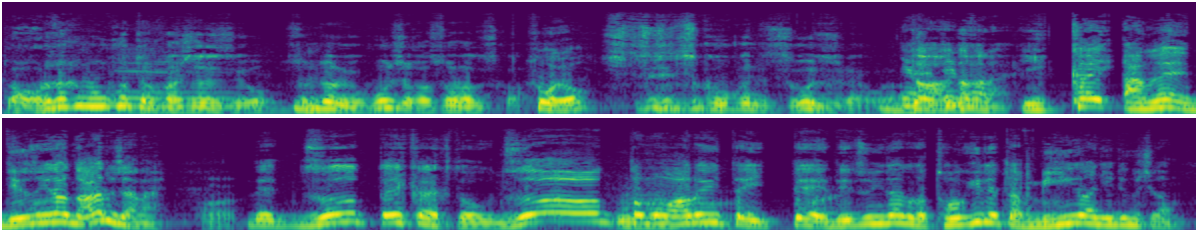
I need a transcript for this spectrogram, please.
だからあれだけ儲かってる会社ですよ。それなのに本社がそうなんですか？そうよ質実5億円ってすごいですね、これ。だから、だから、一回、あのね、ディズニーランドあるじゃない。はいで、ずーっと駅から行くと、ずーっともう歩いて行って、ディズニーランドが途切れた右側に入り口があるの。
